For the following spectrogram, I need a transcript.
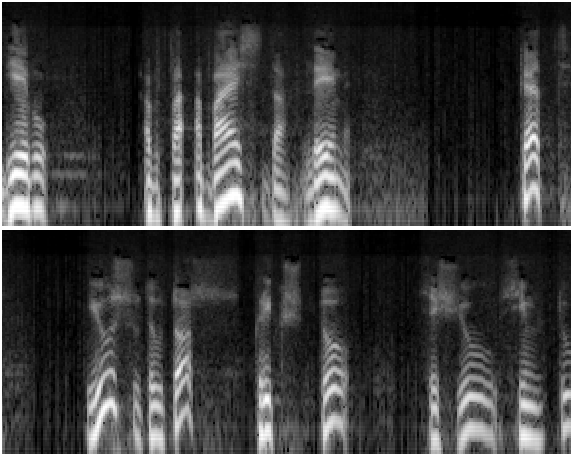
Dievo apvaizda lėmė, kad jūsų tautos krikšto šešių šimtų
